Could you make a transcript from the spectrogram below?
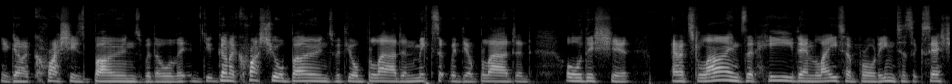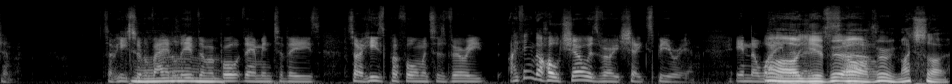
"You're gonna crush his bones with all it. You're gonna crush your bones with your blood and mix it with your blood and all this shit." And it's lines that he then later brought into Succession. So he sort of ad libbed them and brought them into these. So his performance is very. I think the whole show is very Shakespearean in the way. Oh that yeah, very, uh, oh very much so.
